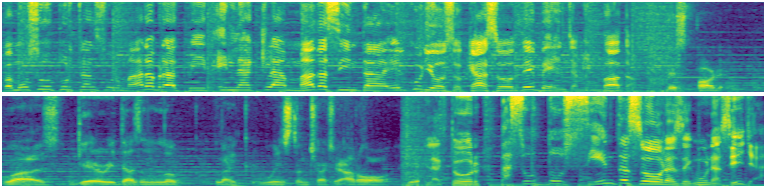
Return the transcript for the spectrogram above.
famoso por transformar a Brad Pitt en la aclamada cinta El curioso caso de Benjamin Button. Like Winston Churchill at all. El actor pasó 200 horas en una silla,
